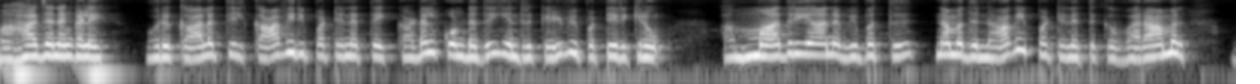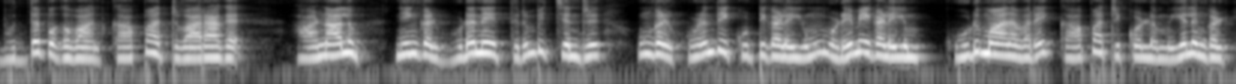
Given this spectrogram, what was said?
மகாஜனங்களே ஒரு காலத்தில் காவிரி பட்டினத்தை கடல் கொண்டது என்று கேள்விப்பட்டிருக்கிறோம். அம்மாதிரியான விபத்து நமது நாகைப்பட்டினத்துக்கு வராமல் புத்த பகவான் காப்பாற்றுவாராக. ஆனாலும் நீங்கள் உடனே திரும்பிச் சென்று உங்கள் குழந்தை குட்டிகளையும் உடைமைகளையும் கூடுமானவரை காப்பாற்றிக் கொள்ள முயலுங்கள்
